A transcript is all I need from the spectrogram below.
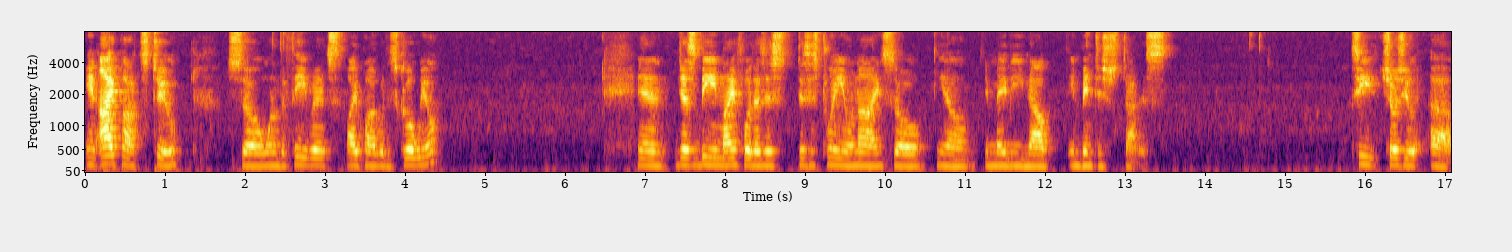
And iPods too. So one of the favorites, iPod with a scroll wheel. And just be mindful that this this is 2009, so you know it may be now in vintage status see shows you uh,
